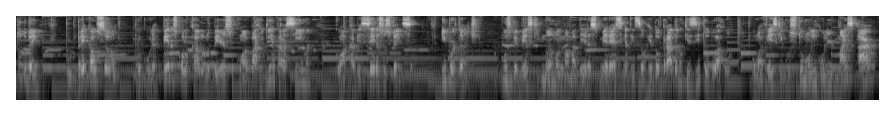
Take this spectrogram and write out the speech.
tudo bem. Por precaução, procure apenas colocá-lo no berço com a barriguinha para cima, com a cabeceira suspensa. Importante: os bebês que mamam em mamadeiras merecem atenção redobrada no quesito do arroto, uma vez que costumam engolir mais ar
